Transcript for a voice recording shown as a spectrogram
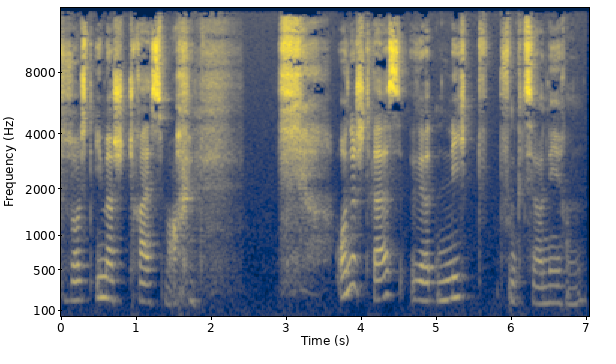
du sollst immer Stress machen. Ohne Stress wird nicht funktionieren.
